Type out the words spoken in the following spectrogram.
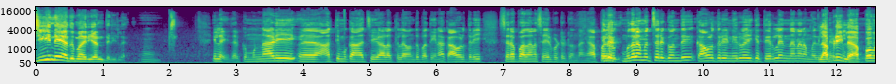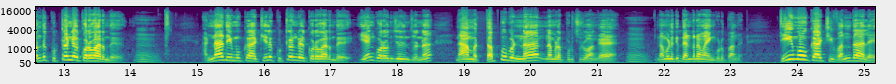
ஜீனே அது மாதிரியான்னு தெரியல. ம். இல்லை இதற்கு முன்னாடி அதிமுக ஆட்சி காலத்தில் வந்து பார்த்தீங்கன்னா காவல்துறை சிறப்பாக தானே செயல்பட்டுட்டு வந்தாங்க. அப்போ முதலமைச்சருக்கு வந்து காவல்துறையை நிர்வகிக்க தெரியலன்னு தானே நம்ம இல்லை இதுல அப்படி இல்லை. அப்போ வந்து குற்றங்கள் குறைவாக இருந்தது. ம். அதிமுக ஆட்சியில் குற்றங்கள் குறைவாக இருந்தது. ஏன் குறைஞ்சதுன்னு சொன்னால் நாம் தப்பு பண்ணால் நம்மளை பிடிச்சிருவாங்க. ம். நம்மளுக்கு தண்டனை வாங்கி கொடுப்பாங்க. திமுக ஆட்சி வந்தாலே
